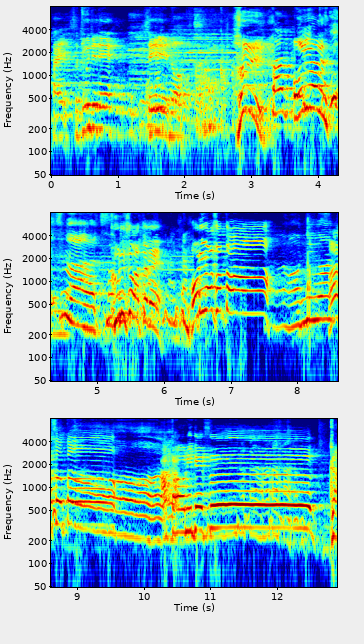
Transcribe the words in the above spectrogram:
はいそっち向いてねせーの。はいオリガルクリスマス。クリスマスでオリガルソットお願いあ外赤鬼です。ガ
